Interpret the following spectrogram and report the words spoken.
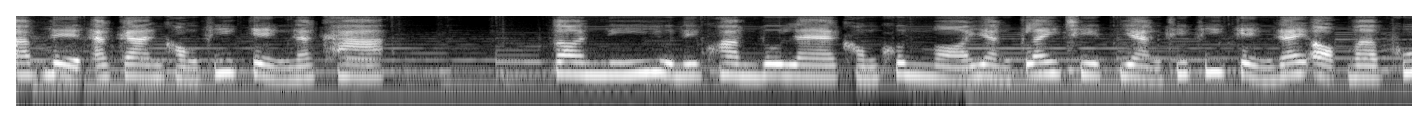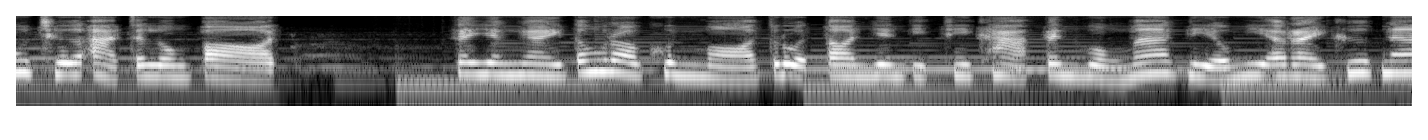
อัปเดตอาการของพี่เก่งนะคะ ตอนนี้อยู่ในความดูแลของคุณหมออย่างใกล้ชิดอย่างที่พี่เก่งได้ออกมาพูดเชื้ออาจจะลงปอด แต่ยังไงต้องรอคุณหมอตรวจตอนเย็นอีกทีค่ะ เป็นห่วงมากเดี๋ยวมีอะไรคืบหน้า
